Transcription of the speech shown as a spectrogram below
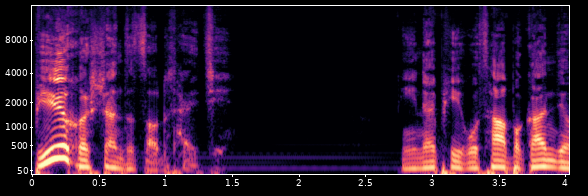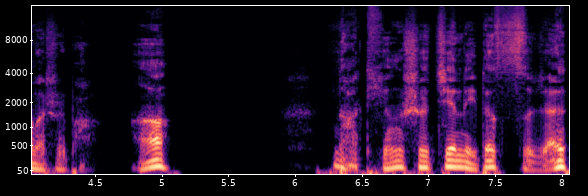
别和扇子走得太近。你那屁股擦不干净了是吧？啊？那停尸间里的死人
